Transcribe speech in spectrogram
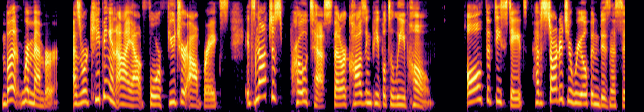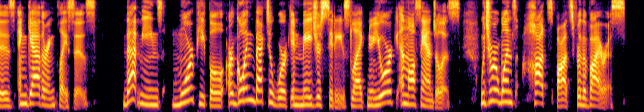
But remember, as we're keeping an eye out for future outbreaks, it's not just protests that are causing people to leave home. All 50 states have started to reopen businesses and gathering places. That means more people are going back to work in major cities like New York and Los Angeles, which were once hotspots for the virus.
